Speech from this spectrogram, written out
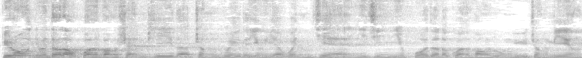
比如你们得到官方审批的正规的营业文件，以及你获得了官方荣誉证明，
